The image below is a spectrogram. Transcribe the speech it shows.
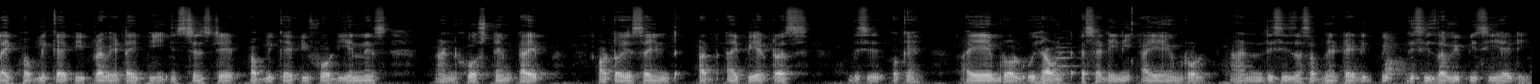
like public IP, private IP, instance state, public IPv4 DNS and host name type, auto assigned at IP address. This is okay. IAM role, we haven't assigned any IAM role and this is the subnet ID, this is the VPC ID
